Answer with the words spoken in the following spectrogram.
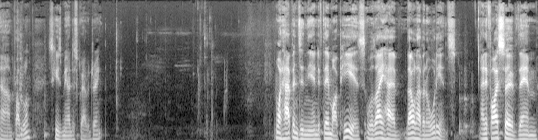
um, problem. Excuse me, I'll just grab a drink. What happens in the end if they're my peers? Well, they have they will have an audience, and if I serve them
